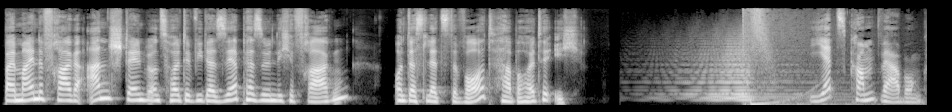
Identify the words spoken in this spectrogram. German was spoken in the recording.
Bei meine Frage an stellen wir uns heute wieder sehr persönliche Fragen und das letzte Wort habe heute ich. Jetzt kommt Werbung.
